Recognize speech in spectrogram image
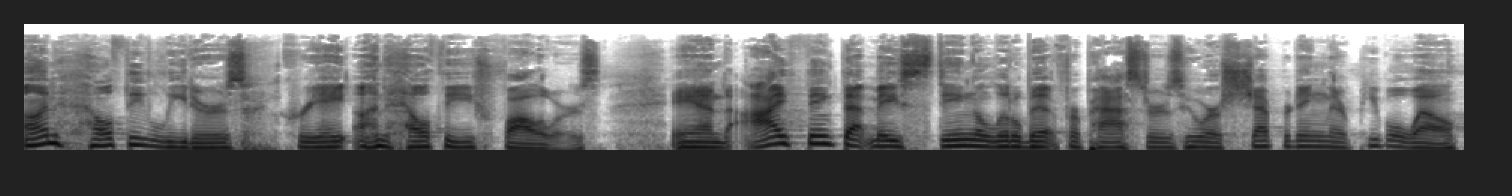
unhealthy leaders create unhealthy followers. And I think that may sting a little bit for pastors who are shepherding their people well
